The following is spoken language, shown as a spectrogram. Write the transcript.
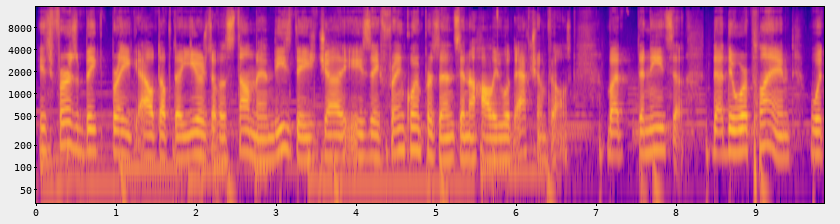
his first big break out of the years of a stuntman. These days, Jaa is a frequent presence in Hollywood action films, but the needs that they were playing with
